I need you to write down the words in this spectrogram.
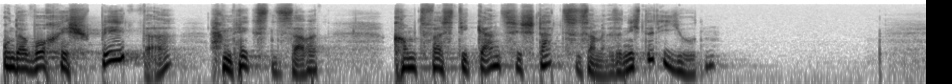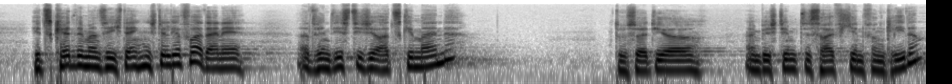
Und eine Woche später, am nächsten Sabbat, kommt fast die ganze Stadt zusammen. Also nicht nur die Juden. Jetzt könnte man sich denken, stell dir vor, deine adventistische Ortsgemeinde. Du seid ja ein bestimmtes Häufchen von Gliedern.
